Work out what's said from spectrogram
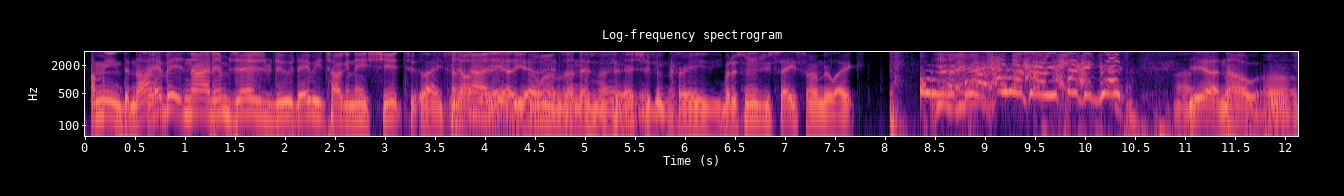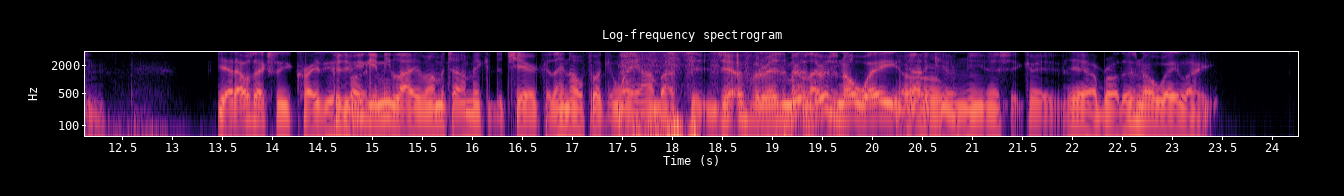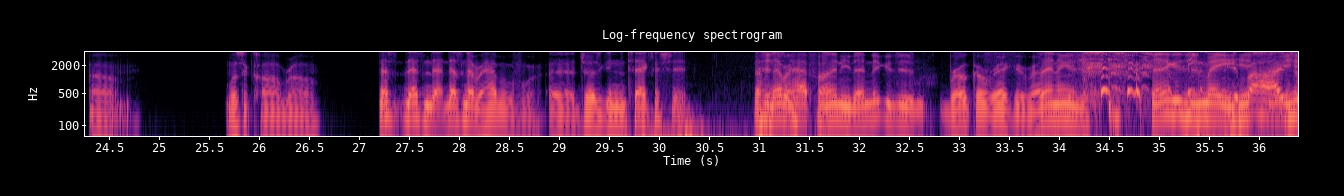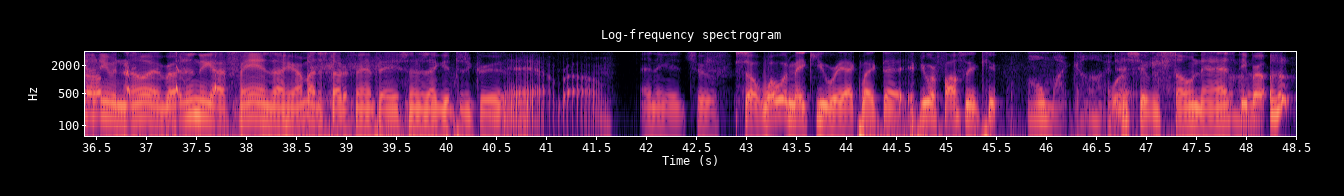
I mean, deny. That bitch, nah, them judges, dude, they be talking they shit too. Like sometimes they be doing it's too much. unnecessary. That should It's be crazy. But as soon as you say something, they're like, yeah, yeah, "Yeah, no, bitch. um, yeah, that was actually crazy." Because Because if you give me life, I'm gonna try to make it the chair. Because ain't no fucking way I'm about to sit in jail for the rest of my there's, life. there's no way. You gotta um, kill me. That shit crazy. Yeah, bro. There's no way. Like, um, what's it called, bro? That's that's that's never happened before. Uh, a judge getting attacked and shit. That's That never shit happened. Funny, that nigga just broke a record, bro. That nigga just that nigga just made If I history. He jump- don't even know it, bro. This nigga got fans out here. I'm about to start a fan page as soon as I get to the crib. Yeah, bro. That nigga the truth. So, what would make you react like that if you were falsely accused? Oh my god, What? that shit was so nasty, bro. Uh-huh.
